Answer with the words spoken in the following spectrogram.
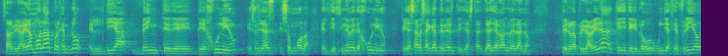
o sea, la primavera mola, por ejemplo, el día 20 de, de junio, eso ya es- eso mola, el 19 de junio, que ya sabes a qué atenerte, ya, está, ya ha llegado el verano. Pero la primavera, que dice que luego un día hace frío,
